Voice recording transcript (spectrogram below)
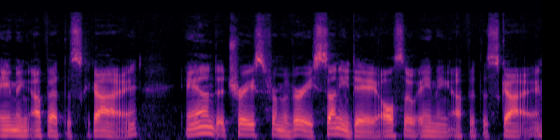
aiming up at the sky, and a trace from a very sunny day, also aiming up at the sky.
